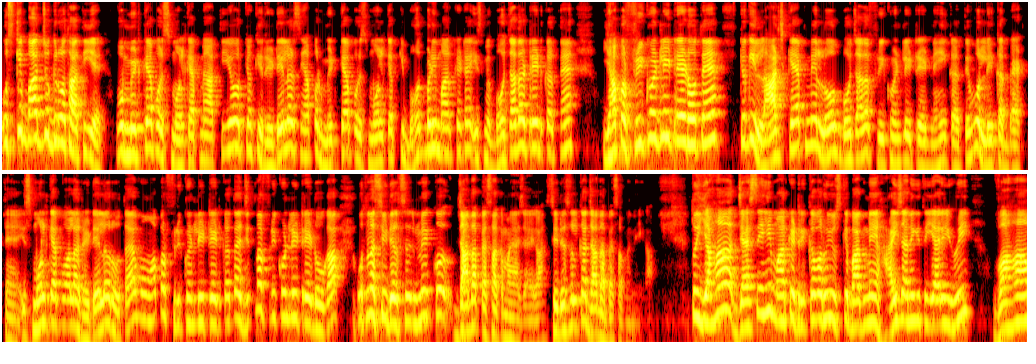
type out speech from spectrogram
उसके बाद जो ग्रोथ आती है, वो मिड कैप और स्मॉल कैप में आती है। और क्योंकि रिटेलर्स यहाँ पर मिड कैप और स्मॉल कैप की बहुत बड़ी मार्केट है, इसमें बहुत ज़्यादा ट्रेड करते हैं। यहाँ पर फ्रीक्वेंटली ट्रेड होते हैं, क्योंकि लार्ज कैप में लोग बहुत ज़्यादा फ्रीक्वेंटली ट्रेड नहीं करते, वो लेकर बैठते हैं। स्मॉल कैप वाला रिटेलर होता है, वो वहाँ पर फ्रीक्वेंटली ट्रेड करता है। जितना फ्रीक्वेंटली ट्रेड होगा, उतना सीडीएसएल में को ज़्यादा पैसा कमाया जाएगा। सीडीएसएल का ज़्यादा पैसा बनेगा। तो यहाँ जैसे ही मार्केट रिकवर हुई, उसके बाद में हाई जाने की तैयारी हुई, वहाँ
